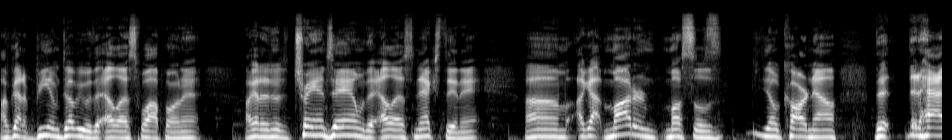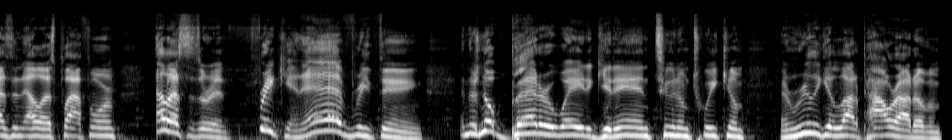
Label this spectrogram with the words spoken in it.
I've got a BMW with an LS swap on it. I got a Trans Am with an LS Next in it. Um, I got modern muscles, you know, car now that that has an LS platform. LSs are in freaking everything, and there's no better way to get in, tune them, tweak them, and really get a lot of power out of them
